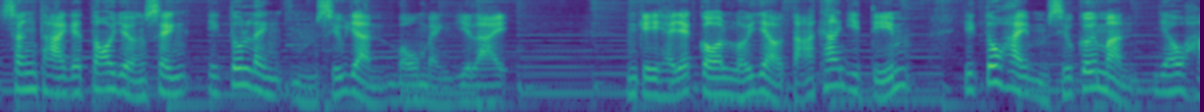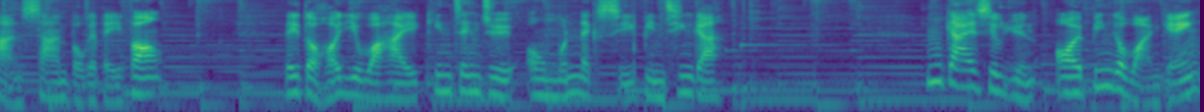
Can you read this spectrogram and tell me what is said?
生態嘅多樣性亦都令唔少人慕名而嚟。既係一個旅遊打卡熱點，亦都係唔少居民休閒散步嘅地方。呢度可以話係見證住澳門歷史變遷㗎。咁介紹完外邊嘅環境，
